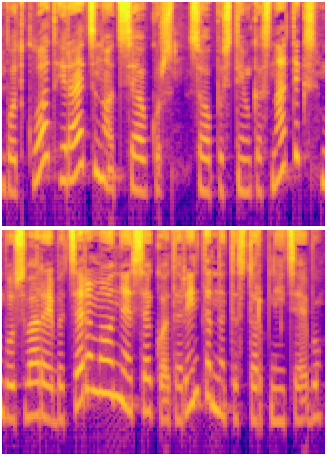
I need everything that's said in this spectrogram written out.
Būt klot ir aicināts sev kurs. Savpus tiem, kas netiks, būs varība ceremonijai sekot ar interneta starpniecību.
